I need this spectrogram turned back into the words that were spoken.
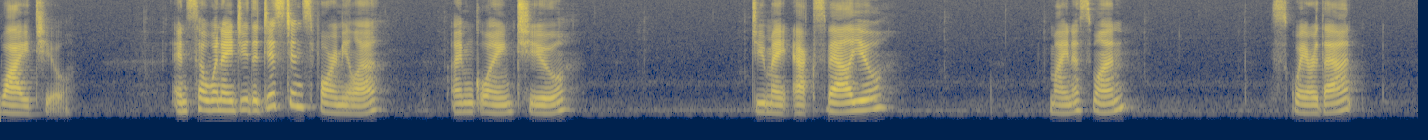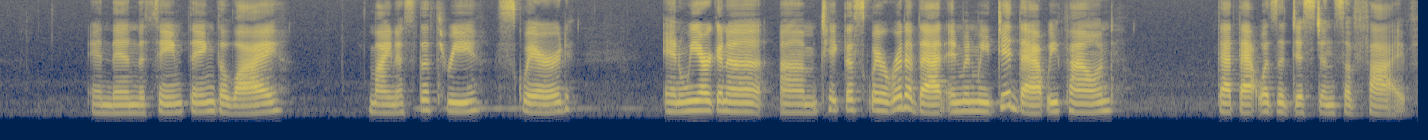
y2. And so when I do the distance formula, I'm going to do my x value minus 1, square that, and then the same thing, the y minus the 3 squared, and we are going to um, take the square root of that, and when we did that, we found that that was a distance of 5.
